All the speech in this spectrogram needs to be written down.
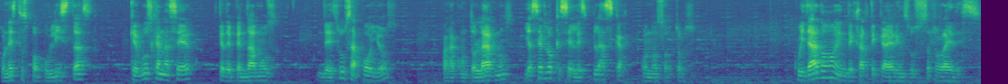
con estos populistas que buscan hacer que dependamos de sus apoyos para controlarnos y hacer lo que se les plazca con nosotros. Cuidado en dejarte caer en sus redes,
